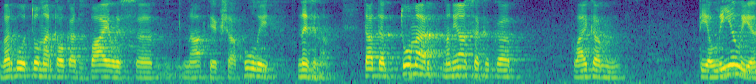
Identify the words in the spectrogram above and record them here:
varbūt tomēr kaut kādas bailes nākt iekšā pūlī. Nezinām. Tātad tomēr man jāsaka, ka laikam tie lielie,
